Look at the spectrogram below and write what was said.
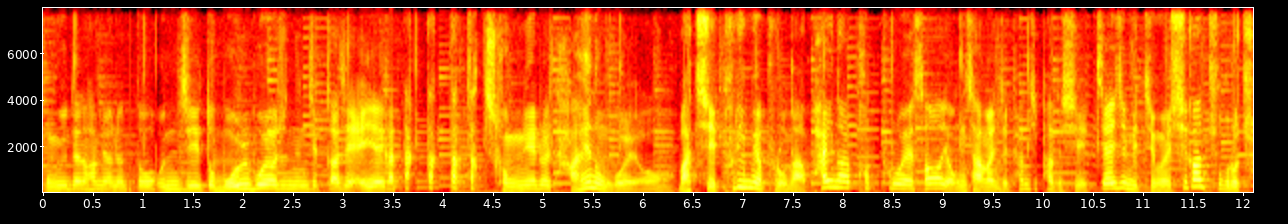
공유된 화면은 또 뭔지 또 뭘 보여주는지까지 AI가 딱딱딱딱 정리를 다 해놓은 거예요. 마치 프리미어 프로나 파이널 컷 프로에서 영상을 이제 편집하듯이 세즈 미팅을 시간축으로 쫙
